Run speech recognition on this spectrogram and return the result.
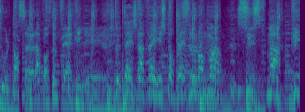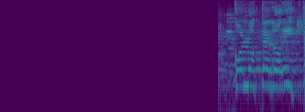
Tout le temps seul à force de me faire griller Je te tèche la veille et je te rebaisse le lendemain Suce ma bite con los terroristas.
